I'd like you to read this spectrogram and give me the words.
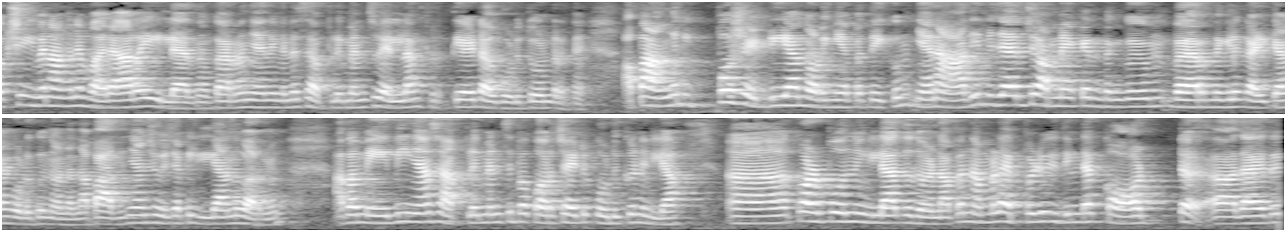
പക്ഷെ ഇവൻ അങ്ങനെ വരാറേ ഇല്ലായിരുന്നു. കാരണം ഞാൻ ഇവന്റെ സപ്ലിമെന്റ്സും എല്ലാം കൃത്യമായിട്ടാണ് കൊടുത്തുകൊണ്ടിരുന്നത് അപ്പൊ അങ്ങനെ ഇപ്പോൾ ഷെഡ് ചെയ്യാൻ തുടങ്ങിയപ്പോഴത്തേക്കും ഞാൻ ആദ്യം വിചാരിച്ചു അമ്മയൊക്കെ എന്തെങ്കിലും വേറെ എന്തെങ്കിലും കഴിക്കാൻ കൊടുക്കുന്നുണ്ടെന്ന്. അപ്പൊ അത് ഞാൻ ചോദിച്ചപ്പോൾ ഇല്ലാന്ന് പറഞ്ഞു. അപ്പൊ മേ ബി ഞാൻ സപ്ലിമെന്റ്സ് ഇപ്പോൾ കുറച്ചായിട്ട് കൊടുക്കണില്ല. കുഴപ്പമൊന്നും ഇല്ലാത്തതുകൊണ്ട്. അപ്പം നമ്മൾ എപ്പോഴും ഇതിന്റെ കോട്ട് അതായത്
